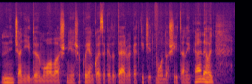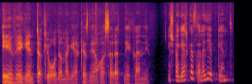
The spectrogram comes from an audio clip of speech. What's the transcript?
nincs annyi időm olvasni, és akkor ilyenkor ezeket a terveket kicsit módosítani kell, de hogy év végén tök jó oda megérkezni, ahol szeretnék lenni. És megérkezel egyébként?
